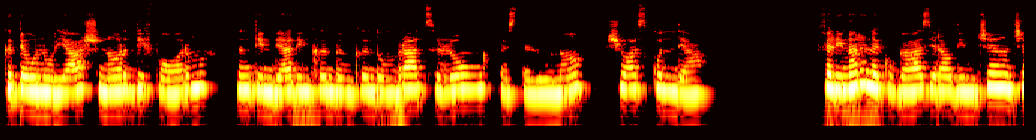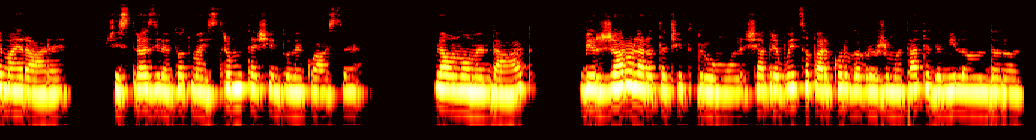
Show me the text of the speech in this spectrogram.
Câte un uriaș nord diform întindea din când în când un braț lung peste lună și o ascundea. Felinarele cu gaz erau din ce în ce mai rare și străzile tot mai strâmte și întunecoase. La un moment dat, birjarul a rătăcit drumul și a trebuit să parcurgă vreo jumătate de milă îndărât.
